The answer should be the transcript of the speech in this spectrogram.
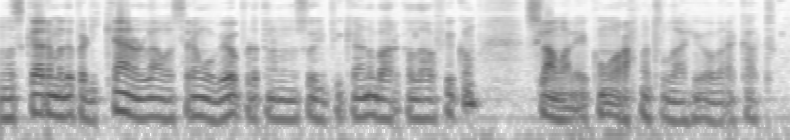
നമസ്കാരം അത് പഠിക്കാനുള്ള അവസരം ഉപയോഗപ്പെടുത്തണമെന്ന് സൂചിപ്പിക്കുകയാണ്. ബാർക്കല്ലാഫിക്കും അസ്സാം വലൈക്കും വാഹമത്തല്ലാഹി വാബർക്കാത്തു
